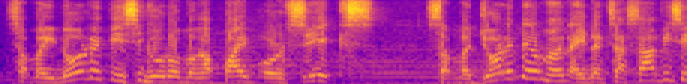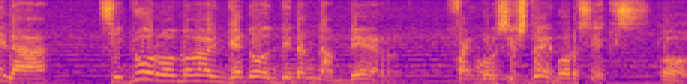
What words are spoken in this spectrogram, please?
Sa minority siguro mga 5 or 6. Sa majority naman ay nagsasabi sila siguro mga ganoon din ang number. 5 or 6 din. 5 or 6. Oh.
